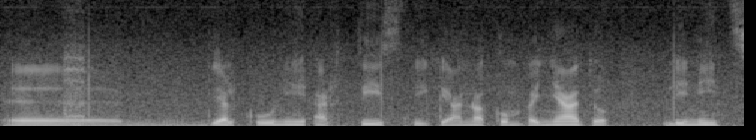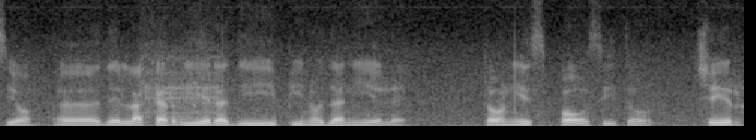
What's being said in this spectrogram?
eh, di alcuni artisti che hanno accompagnato l'inizio eh, della carriera di Pino Daniele Tony Esposito, Cer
